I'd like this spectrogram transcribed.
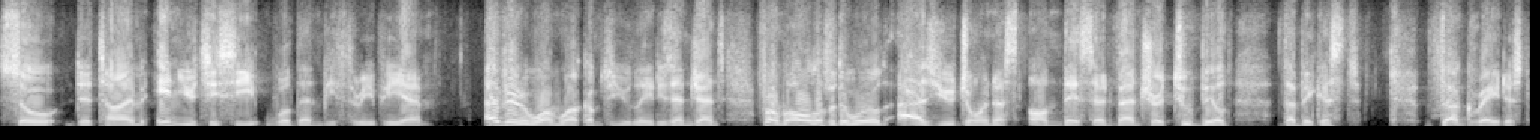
so the time in UTC will then be 3 p.m. A very warm welcome to you, ladies and gents, from all over the world as you join us on this adventure to build the biggest, the greatest,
